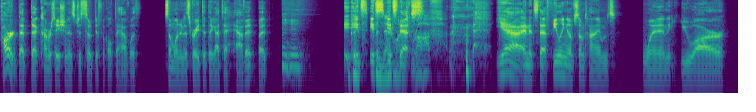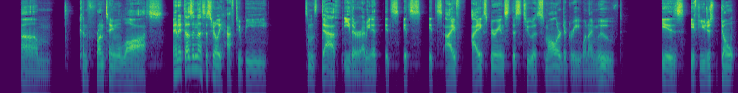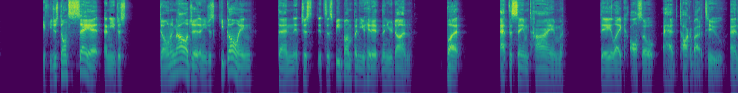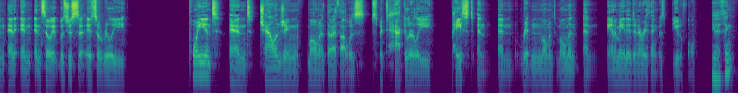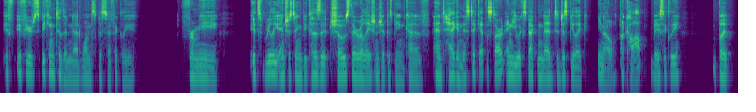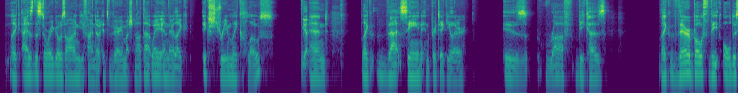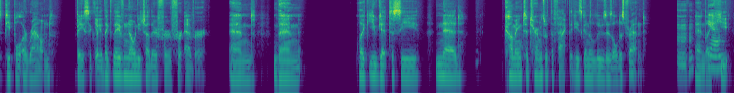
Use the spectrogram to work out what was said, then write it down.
hard that that conversation is just so difficult to have with someone and it's great that they got to have it but hmm it- The- it's it's the it's that rough. yeah and it's that feeling of sometimes when you are um confronting loss and it doesn't necessarily have to be someone's death either i mean it, it's it's it's i i experienced this to a smaller degree when i moved is if you just don't if you just don't say it and you just don't acknowledge it and you just keep going then it just it's a speed bump and you hit it and then you're done. But at the same time they like also had to talk about it too. And and and and so it was just a, it's a really poignant and challenging moment that I thought was spectacularly paced and and written moment to moment and animated and everything. It was beautiful. Yeah, I think if if you're speaking to the Ned one specifically, for me, it's really interesting because it shows their relationship as being kind of antagonistic at the start, and you expect Ned to just be like, you know, a cop, basically. But like as the story goes on, you find out it's very much not that way, and they're like extremely close. Yep. And like that scene in particular is rough because like they're both the oldest people around basically Yep. like they've known each other for forever and then like you get to see ned coming to terms with the fact that he's going to lose his oldest friend Mm-hmm. and like Yeah. he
